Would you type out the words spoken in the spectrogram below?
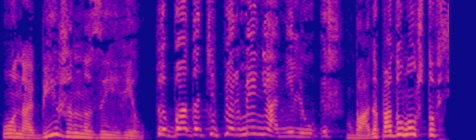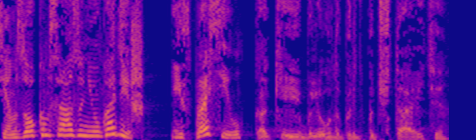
он обиженно заявил. Ты, Бада, теперь меня не любишь. Бада подумал, что всем зокам сразу не угодишь и спросил. Какие блюда предпочитаете?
